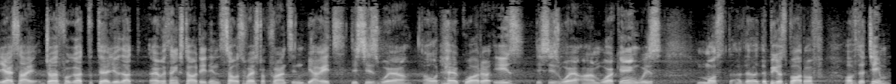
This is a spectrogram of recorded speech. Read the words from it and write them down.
Yes, I just forgot to tell you that everything started in southwest of France in Biarritz. This is where our headquarters is. This is where I'm working with most uh, the, the biggest part of, of the team.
